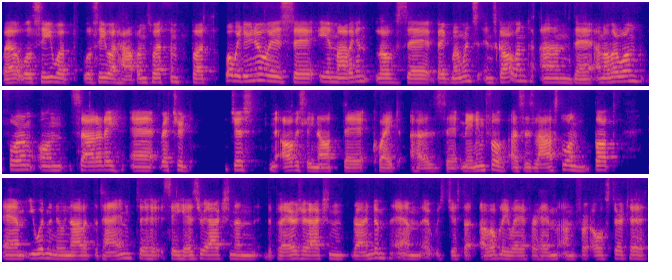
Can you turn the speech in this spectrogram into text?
Well, we'll see what we'll see what happens with them. But what we do know is uh, Ian Madigan loves uh, big moments in Scotland, and uh, another one for him on Saturday. Uh, Richard, just obviously not uh, quite as uh, meaningful as his last one, but um, you wouldn't have known that at the time to see his reaction and the players' reaction around him. Um, it was just a, a lovely way for him and for Ulster to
